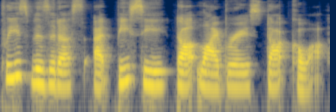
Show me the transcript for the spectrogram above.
please visit us at bc.libraries.coop.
